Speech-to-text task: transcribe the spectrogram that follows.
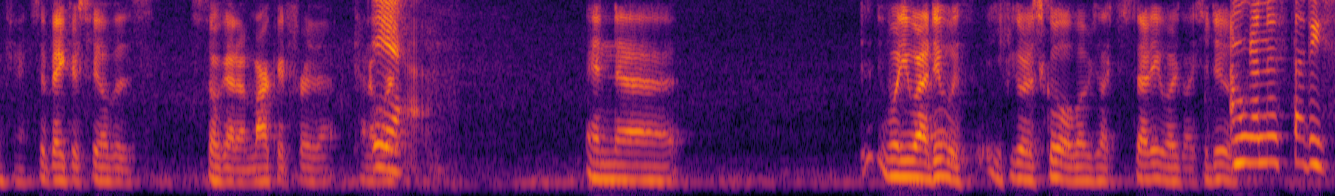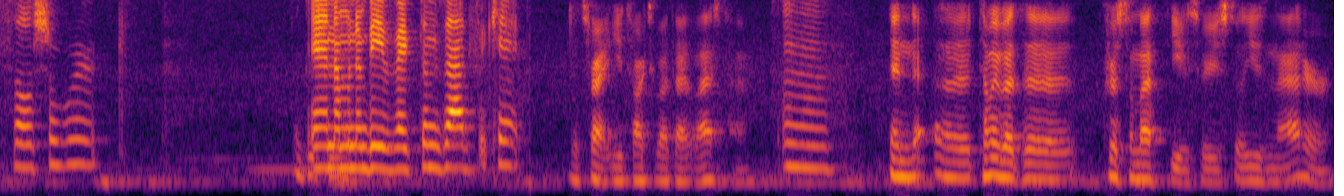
Okay. So Bakersfield has still got a market for that kind of work. Yeah. And uh, what do you want to do with if you go to school? What would you like to study? What would you like to do? I'm gonna study social work Okay, and so- I'm gonna be a victim's advocate. That's right. You talked about that last time. hmm And uh, tell me about the crystal meth use. Are you still using that, or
